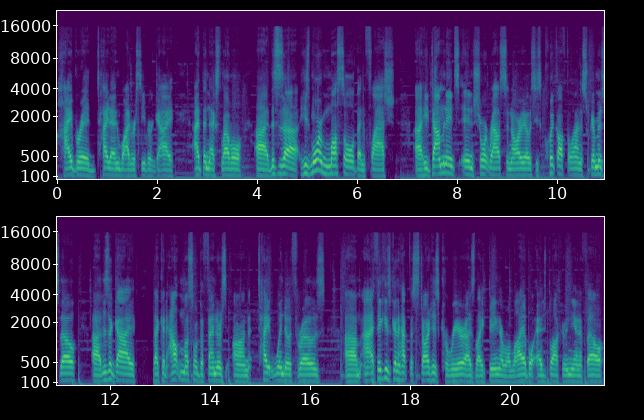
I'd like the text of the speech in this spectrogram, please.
hybrid tight end wide receiver guy at the next level. Uh, this is a he's more muscle than flash. Uh, he dominates in short route scenarios. He's quick off the line of scrimmage, though. Uh, this is a guy that can outmuscle defenders on tight window throws. Um, I think he's going to have to start his career as like being a reliable edge blocker in the NFL.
